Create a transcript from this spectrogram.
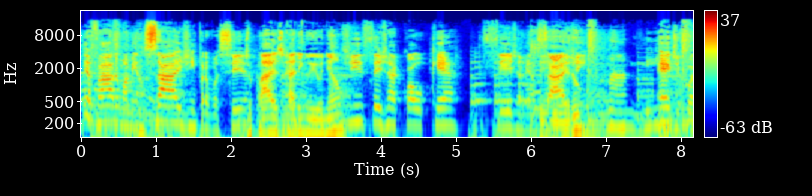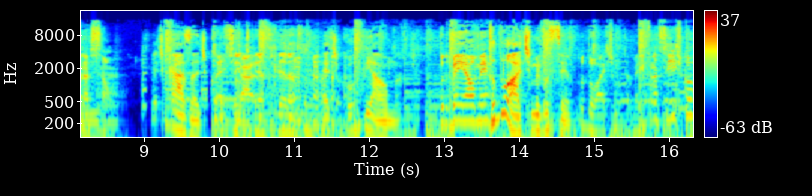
levar uma mensagem para você. De paz, carinho e união. De seja qualquer que seja a mensagem, é de coração. É de casa, é de coração. É criança esperança. É de corpo e alma. Tudo bem, Elmer? Tudo ótimo, e você? Tudo ótimo também. Francisco?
